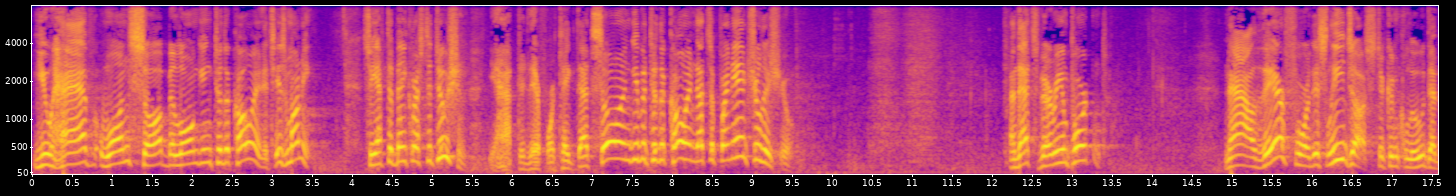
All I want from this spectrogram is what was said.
You have one saw belonging to the Kohen, it's his money. So you have to make restitution. You have to therefore take that saw and give it to the Kohen. That's a financial issue. And that's very important. Now, therefore, this leads us to conclude that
